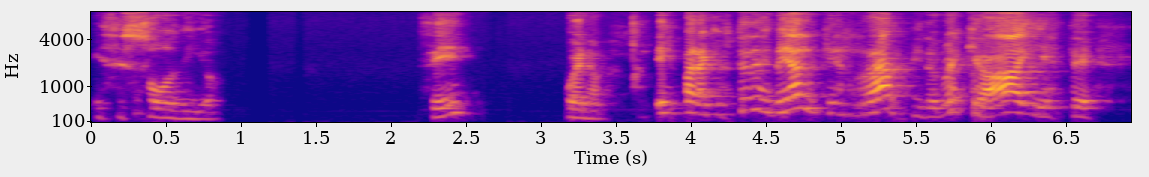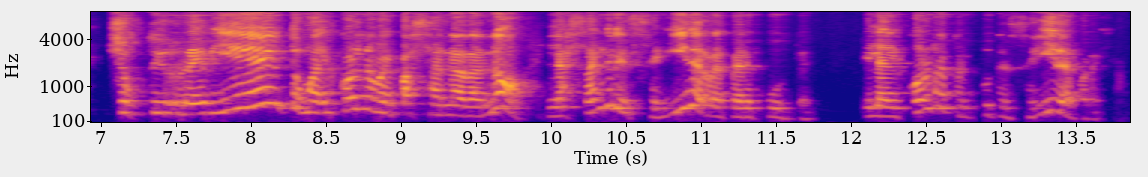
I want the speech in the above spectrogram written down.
ese sodio. ¿Sí? Bueno, es para que ustedes vean que es rápido, no es que, ay, este, yo estoy re bien, tomo alcohol, no me pasa nada. No, la sangre enseguida repercute. El alcohol repercute enseguida, por ejemplo.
